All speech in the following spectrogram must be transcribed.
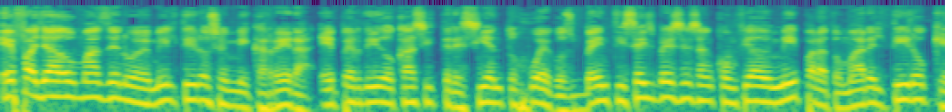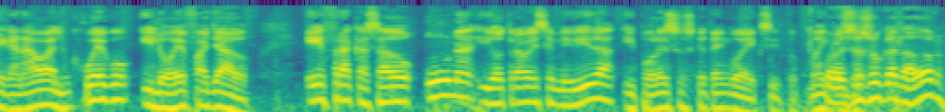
he fallado más de 9.000 tiros en mi carrera, he perdido casi 300 juegos, 26 veces han confiado en mí para tomar el tiro que ganaba el juego y lo he fallado. He fracasado una y otra vez en mi vida y por eso es que tengo éxito. Michael Por eso es un Jordan. ganador.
